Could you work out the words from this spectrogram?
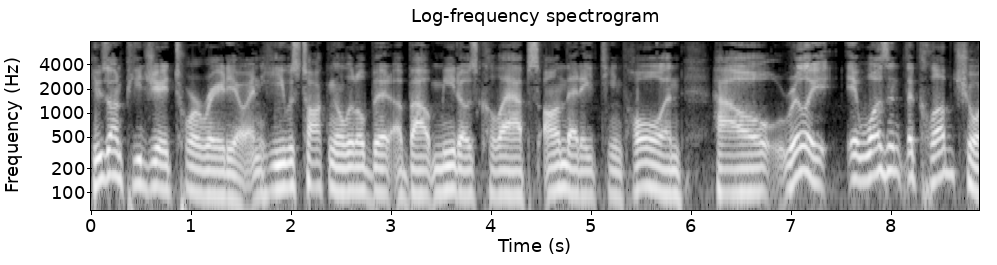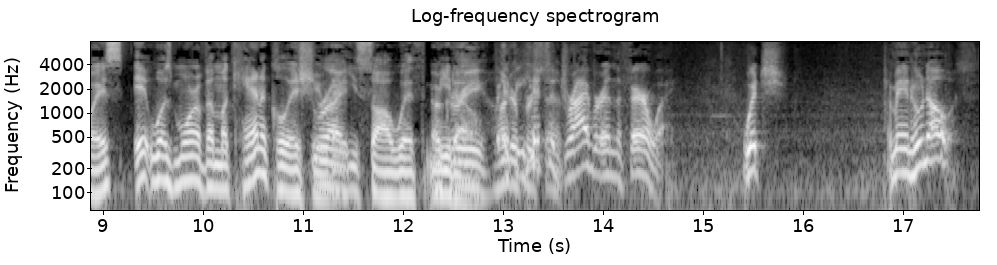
He was on PGA Tour Radio, and he was talking a little bit about Mito's collapse on that 18th hole and how really it wasn't the club choice; it was more of a mechanical issue Right. that he saw with Agree, Mito. But if he hits a driver in the fairway, which, I mean, who knows?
